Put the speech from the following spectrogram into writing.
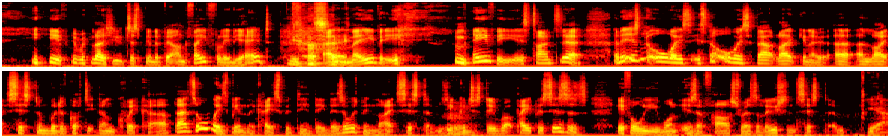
you realise you've just been a bit unfaithful in your head, Yes, and maybe maybe it's time to do it. And it isn't always it's not always about like you know a, a light system would have got it done quicker. That's always been the case with D and D. There's always been light systems. You could just do rock paper scissors if all you want is a fast resolution system Yeah,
